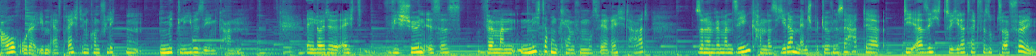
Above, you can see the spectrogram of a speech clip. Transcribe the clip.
auch oder eben erst recht in Konflikten mit Liebe sehen kann. Ey Leute, echt, wie schön ist es, wenn man nicht darum kämpfen muss, wer recht hat, sondern wenn man sehen kann, dass jeder Mensch Bedürfnisse hat, der, die er sich zu jeder Zeit versucht zu erfüllen.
